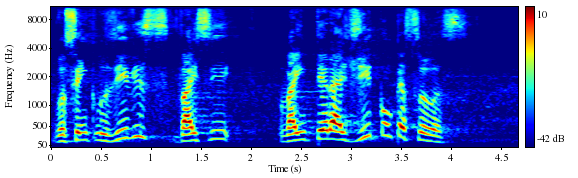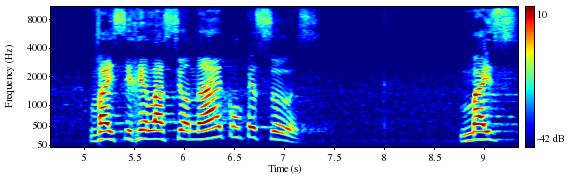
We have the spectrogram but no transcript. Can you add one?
Você, inclusive, vai se vai interagir com pessoas, vai se relacionar com pessoas, mas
